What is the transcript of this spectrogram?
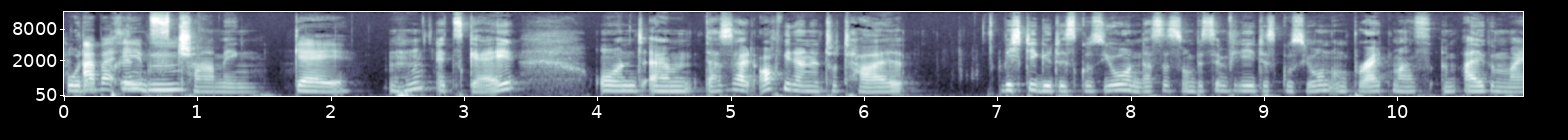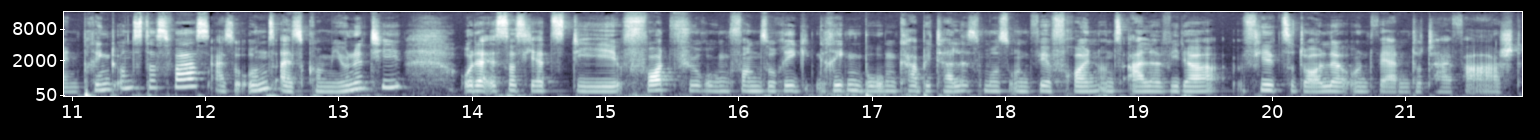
Oder aber eben Charming. Gay. Mhm, it's gay. Und ähm, das ist halt auch wieder eine total wichtige Diskussion. Das ist so ein bisschen wie die Diskussion um Brightmas im Allgemeinen. Bringt uns das was? Also uns als Community? Oder ist das jetzt die Fortführung von so Regenbogenkapitalismus und wir freuen uns alle wieder viel zu dolle und werden total verarscht?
